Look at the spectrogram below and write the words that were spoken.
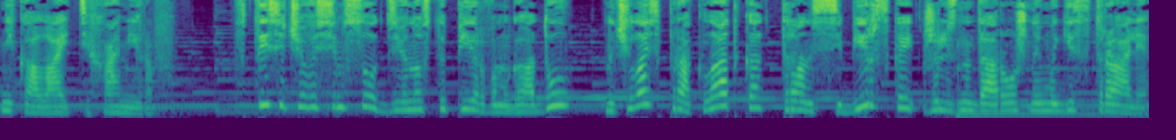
Николай Тихомиров. В 1891 году началась прокладка Транссибирской железнодорожной магистрали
